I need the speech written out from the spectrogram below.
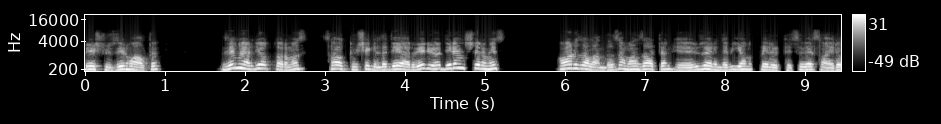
526. Zener diyotlarımız sağlıklı bir şekilde değer veriyor. Dirençlerimiz arızalandığı zaman zaten e, üzerinde bir yanık belirtisi vesaire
